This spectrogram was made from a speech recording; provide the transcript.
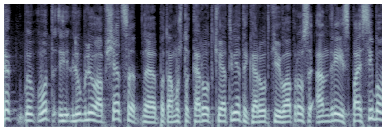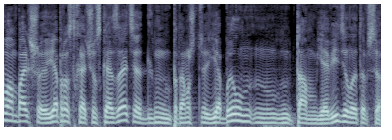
Как, вот люблю общаться, э, потому что короткие ответы, короткие вопросы. Андрей, спасибо вам большое. Я просто хочу сказать, э, потому что я был там, я видел это все.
